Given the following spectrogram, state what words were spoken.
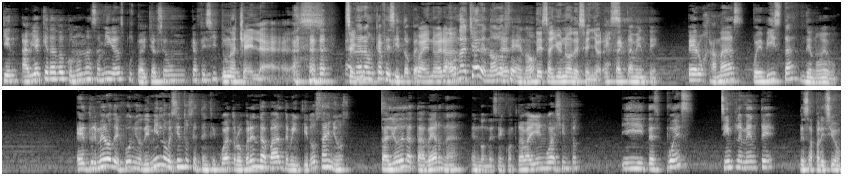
quien había quedado con unas amigas pues para echarse un cafecito. Una chela. no era un cafecito, pero Bueno, era- o una cheve, no lo Eh, sé, ¿no? Desayuno de señoras. Exactamente. Pero jamás fue vista de nuevo. El primero de junio de 1974, Brenda Val, de 22 años, salió de la taberna en donde se encontraba ahí en Washington y después simplemente desapareció.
